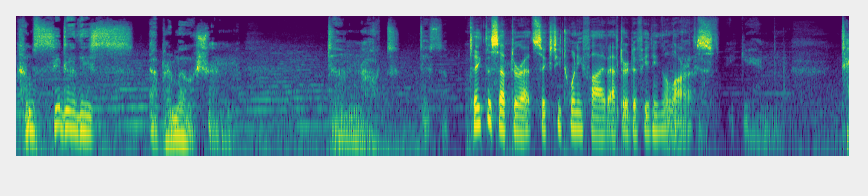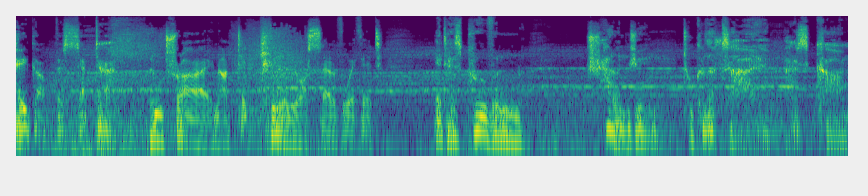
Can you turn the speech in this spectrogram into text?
Consider this a promotion. Do not disappoint. Take the Scepter at 6025 after defeating Alaris. Begin. Take up the scepter and try not to kill yourself with it. It has proven challenging to the time has come.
